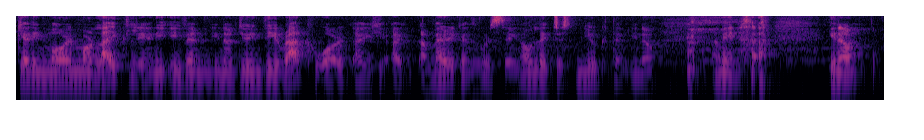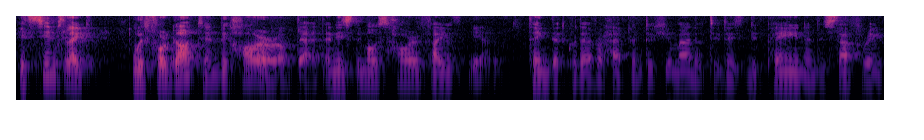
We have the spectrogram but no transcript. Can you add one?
getting more and more likely. And even you know during the Iraq War, I, I, Americans were saying, "Oh, let's just nuke them." You know, I mean, you know, it seems like we've forgotten the horror of that, and it's the most horrifying yeah. thing that could ever happen to humanity. The, the pain and the suffering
